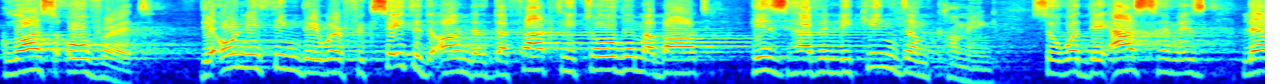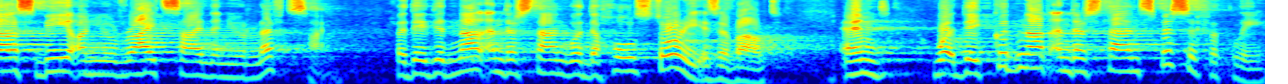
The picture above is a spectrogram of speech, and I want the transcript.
gloss over it. The only thing they were fixated on, the, the fact he told them about his heavenly kingdom coming. So what they asked him is, let us be on your right side and your left side. But they did not understand what the whole story is about. And what they could not understand specifically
